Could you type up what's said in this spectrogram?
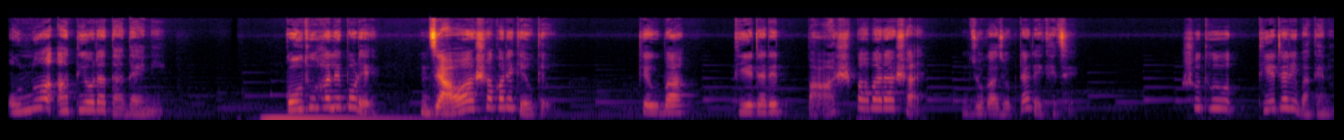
অন্য আত্মীয়রা তা দেয়নি। কৌতূহলে পড়ে যাওয়া আসা করে কেউ কেউ। কেউ বা থিয়েটারের পাশ পাবার আশায় যোগাযোগটা রেখেছে। শুধু থিয়েটারই বা কেন,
